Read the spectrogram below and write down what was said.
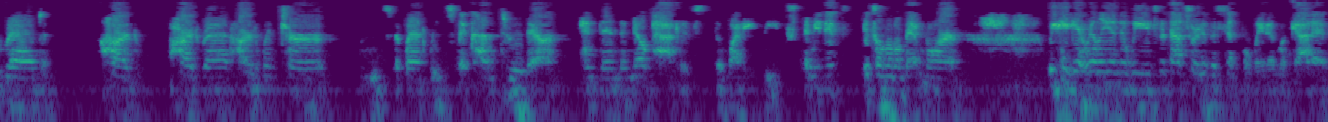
red, hard, hard red, hard winter wheats, the red wheats that come through there, and then the NOPAC is the white wheats. I mean, it's it's a little bit more. We could get really into weeds, but that's sort of a simple way to look at it.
